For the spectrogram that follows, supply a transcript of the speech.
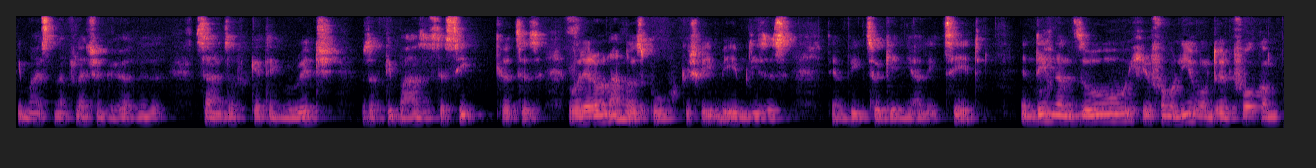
die meisten haben vielleicht schon gehört, ne? Science of Getting Rich, was auf die Basis des Secrets ist. Aber der hat auch ein anderes Buch geschrieben, eben dieses, der Weg zur Genialität, in dem dann solche Formulierungen drin vorkommen,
